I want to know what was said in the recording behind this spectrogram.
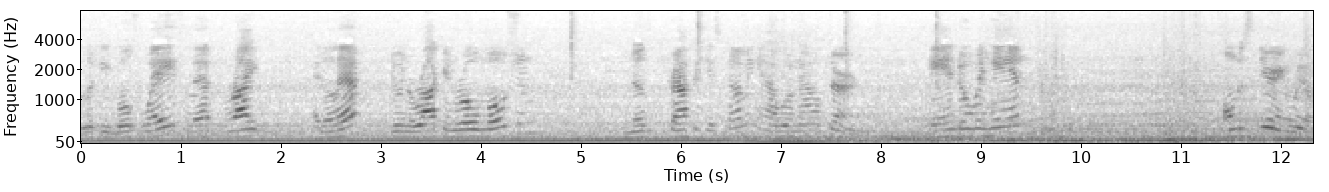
Looking both ways, left, right, and left, doing the rock and roll motion. No traffic is coming and I will now turn. Hand over hand on the steering wheel.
